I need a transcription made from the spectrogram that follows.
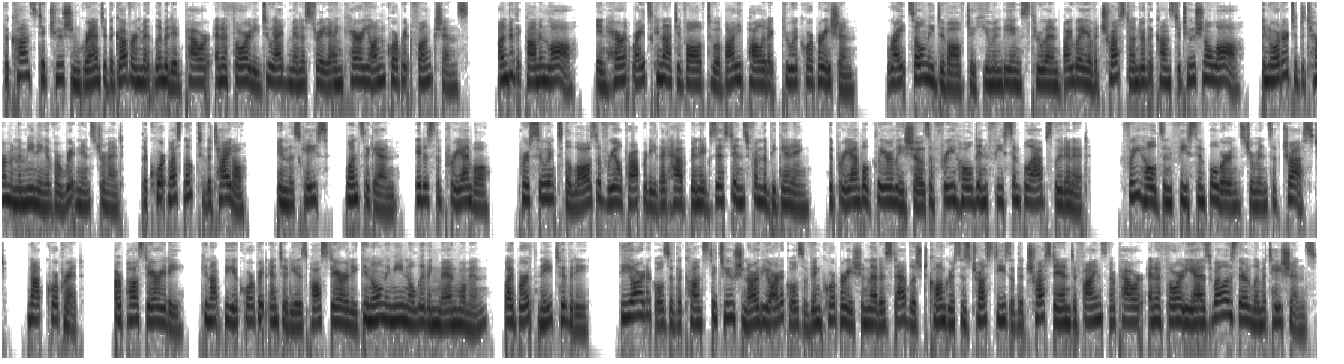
The Constitution granted the government limited power and authority to administrate and carry on corporate functions. Under the common law, inherent rights cannot devolve to a body politic through a corporation. Rights only devolve to human beings through and by way of a trust under the constitutional law. In order to determine the meaning of a written instrument, the court must look to the title. In this case, once again, it is the preamble. Pursuant to the laws of real property that have been in existence from the beginning, the preamble clearly shows a freehold in fee simple absolute in it. Freeholds and fee simple were instruments of trust, not corporate. Our posterity cannot be a corporate entity as posterity can only mean a living man-woman, by birth nativity. The articles of the Constitution are the articles of incorporation that established Congress as trustees of the trust and defines their power and authority as well as their limitations.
